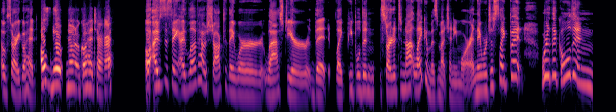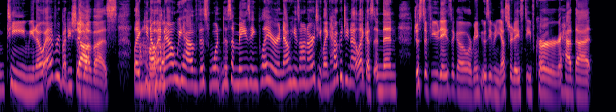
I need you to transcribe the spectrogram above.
Oh, sorry. Go ahead. Oh no, no, no. Go ahead, Tara. Oh, I was just saying, I love how shocked they were last year that like people didn't started to not like him as much anymore, and they were just like, "But we're the golden team, you know. Everybody should yeah. love us, like you know." And now we have this one, this amazing player, and now he's on our team. Like, how could you not like us? And then just a few days ago, or maybe it was even yesterday, Steve Kerr had that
